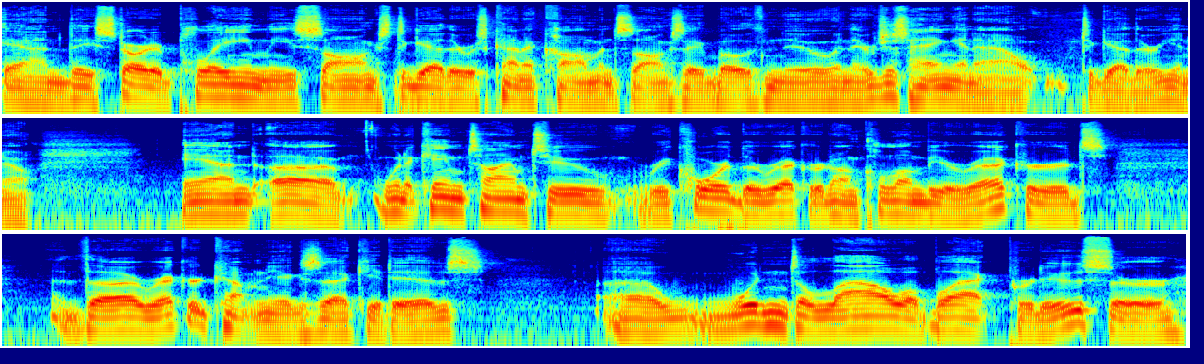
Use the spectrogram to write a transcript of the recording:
and they started playing these songs together. It was kind of common songs they both knew, and they were just hanging out together, you know. And uh, when it came time to record the record on Columbia Records, the record company executives uh, wouldn't allow a black producer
